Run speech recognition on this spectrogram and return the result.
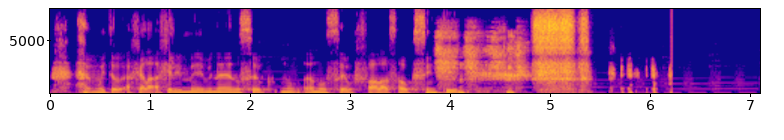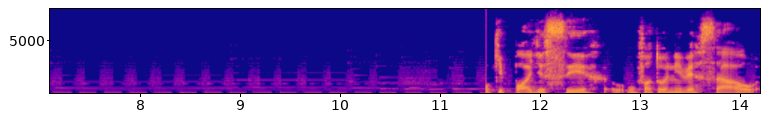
é muito aquela, aquele meme, né? Eu não, sei, eu não sei o que falar, só o que sentir. o que pode ser um fator universal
